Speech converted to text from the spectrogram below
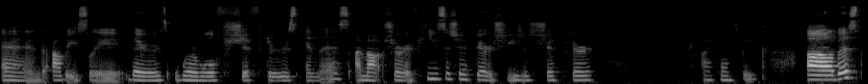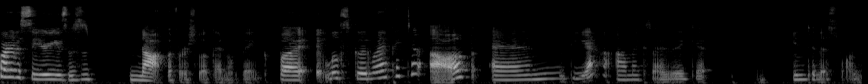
And obviously, there's werewolf shifters in this. I'm not sure if he's a shifter or she's a shifter. I can't speak. Uh, this part of the series, this is not the first book, I don't think. But it looks good when I picked it up. And yeah, I'm excited to get into this one.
